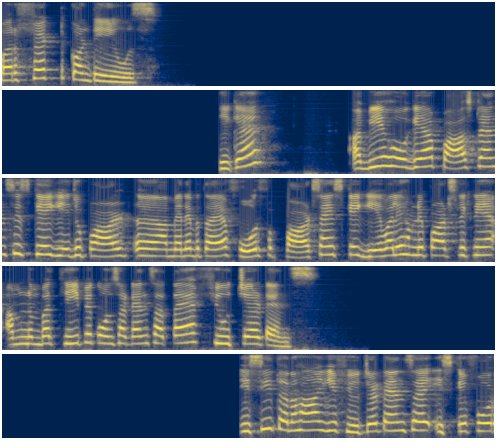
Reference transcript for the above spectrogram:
perfect continuous. ठीक है? अब ये हो गया पास्ट टेंसेस के ये जो पार्ट आ, मैंने बताया फोर पार्ट्स हैं इसके ये वाले हमने पार्ट्स लिखने हैं। अब नंबर थ्री पे कौन सा टेंस आता है? फ्यूचर टेंस इसी तरह ये फ्यूचर टेंस है इसके फोर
